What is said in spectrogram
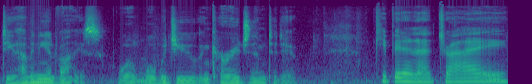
do you have any advice? What, what would you encourage them to do? Keep it in a dry,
